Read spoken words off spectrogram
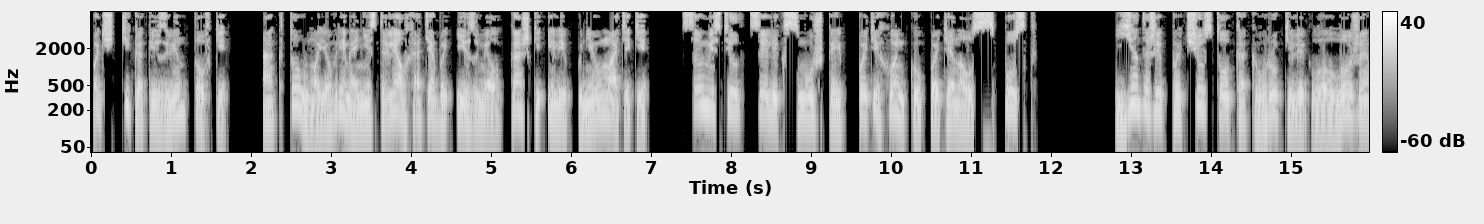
почти как из винтовки. А кто в мое время не стрелял хотя бы из мелкашки или пневматики? Совместил целик с мушкой, потихоньку потянул спуск. Я даже почувствовал, как в руки легло ложе,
